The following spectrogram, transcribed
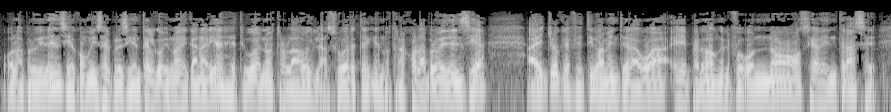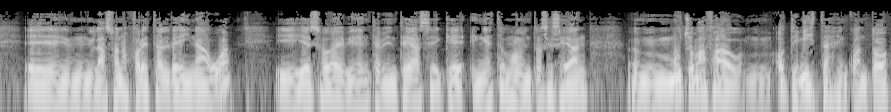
o la providencia, como dice el presidente del gobierno de Canarias, estuvo de nuestro lado y la suerte que nos trajo la providencia ha hecho que efectivamente el agua, eh, perdón, el fuego no se adentrase en la zona forestal de Inagua y eso evidentemente hace que en estos momentos se sean mm, mucho más optimistas en cuanto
